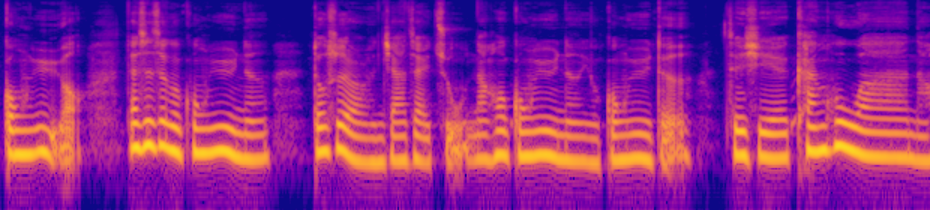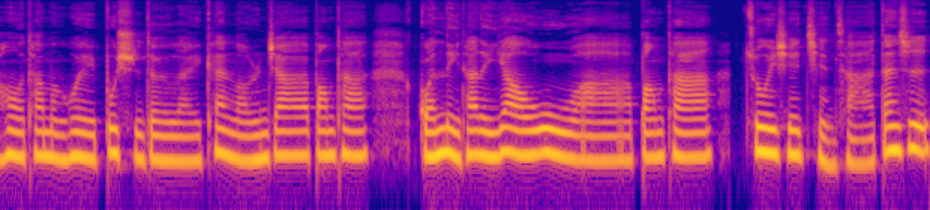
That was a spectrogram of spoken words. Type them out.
公寓哦，但是这个公寓呢。都是老人家在住，然后公寓呢有公寓的这些看护啊，然后他们会不时的来看老人家，帮他管理他的药物啊，帮他做一些检查。但是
